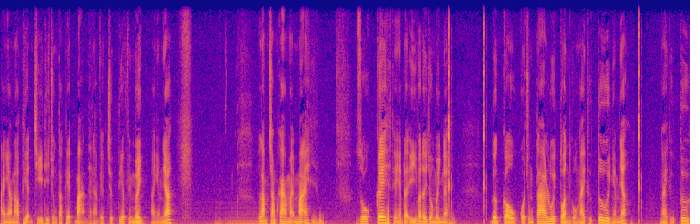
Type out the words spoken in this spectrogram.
Anh em nào thiện chí thì chúng ta kết bạn để làm việc trực tiếp với mình, anh em nhé. 500k mãi mãi. Rồi ok, thì anh em để ý vào đây cho mình này. Đường cầu của chúng ta lui tuần của ngày thứ tư, anh em nhé. Ngày thứ tư.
